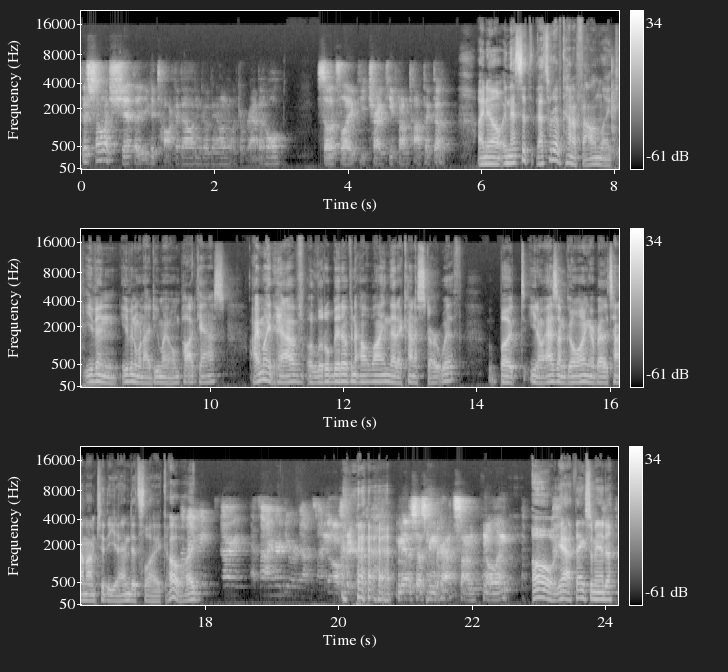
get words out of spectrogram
there's so much shit that you could talk about and go down like a rabbit hole. So it's like you try to keep it on topic though. I know, and that's the, that's what I've kind of found. Like even even when I do my own podcast, I might have a little bit of an outline that I kind of start with, but you know, as I'm going or by the time I'm to the end, it's like, oh, I baby, sorry. I thought I heard you were done. Sorry. Oh. Amanda says congrats, on Nolan. oh yeah, thanks Amanda.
